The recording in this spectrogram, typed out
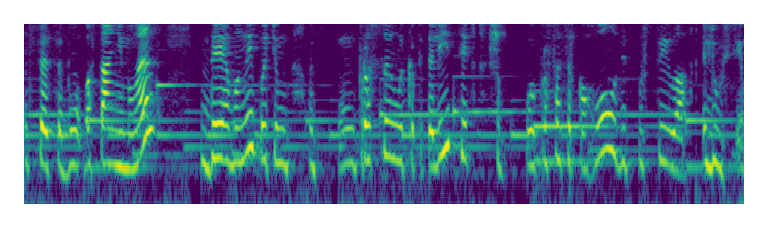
все це був останній момент, де вони потім просили капіталіці, щоб професорка Гол відпустила Люсі.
